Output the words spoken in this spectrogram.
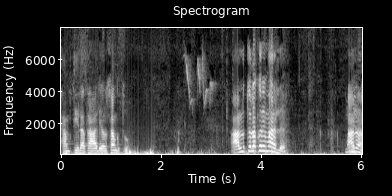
थांब तिला आता आल्यावर सांगतो. आलो तुला कोणी मारलं? आणू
